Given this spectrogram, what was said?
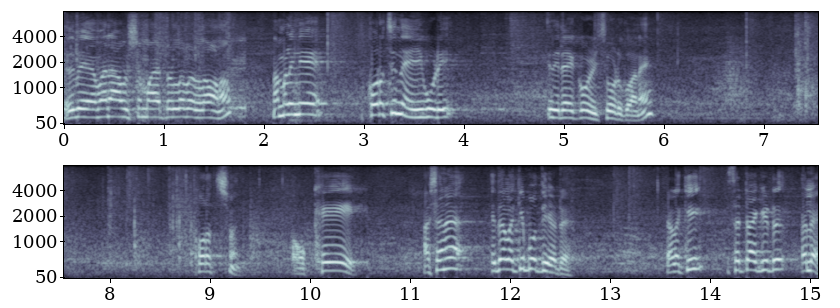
ഇത് വേവാൻ ആവശ്യമായിട്ടുള്ള വെള്ളമാണ്. നമ്മളിനി കുറച്ച് നെയ്യ് കൂടി ഇതിലേക്ക് ഒഴിച്ചു കൊടുക്കുവാണേ. കുറച്ച് മതി. ഓക്കേ. അശനെ ഇത് ഇളക്കി പൊത്തിയട്ടെ. ഇളക്കി സെറ്റാക്കിയിട്ട് അല്ലേ?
